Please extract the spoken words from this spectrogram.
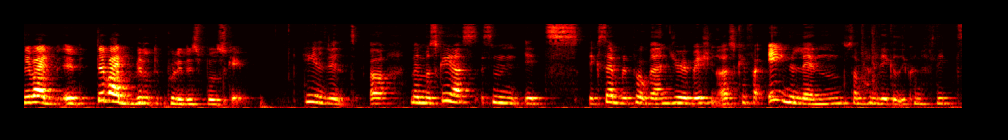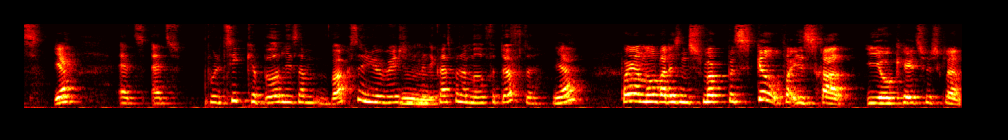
det, var et, et, det var et vildt politisk budskab. Helt vildt. Og, men måske også sådan et eksempel på, hvordan Eurovision også kan forene lande, som har ligget i konflikt. Ja. At, at politik kan både ligesom vokse i Eurovision, Mm. mm. men det kan også på en eller anden måde fordufte. Ja, på en eller anden måde var det sådan en smuk besked fra Israel i okay Tyskland.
